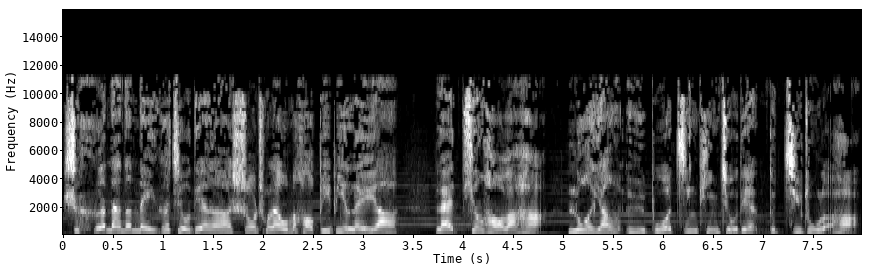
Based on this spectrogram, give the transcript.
是河南的哪个酒店啊？说出来我们好避避雷呀！来听好了哈，洛阳宇博精品酒店都记住了哈。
